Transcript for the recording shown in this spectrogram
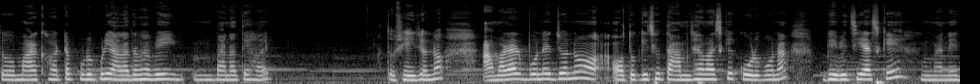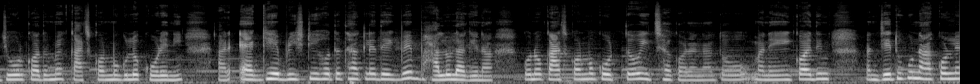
তো মার খাওয়ারটা পুরোপুরি আলাদাভাবেই বানাতে হয়। তো সেই জন্য আমার আর বোনের জন্য অত কিছু তামঝাম আজকে করব না। ভেবেছি আজকে মানে জোর কদমে কাজকর্মগুলো করে নিই। আর একঘেয়ে বৃষ্টি হতে থাকলে দেখবে ভালো লাগে না। কোনো কাজকর্ম করতেও ইচ্ছা করে না। তো মানে এই কয়দিন যেটুকু না করলে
